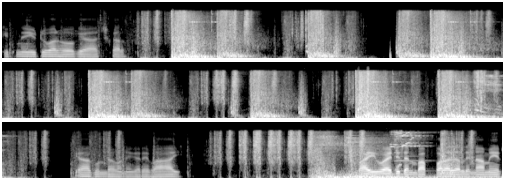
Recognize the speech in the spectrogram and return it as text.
कितने यूट्यूबर हो गया आजकल। क्या गुंडा बनेगा रे भाई? ভাই ইউআইডি দেন, বাপ্পারা জালে, নামের।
